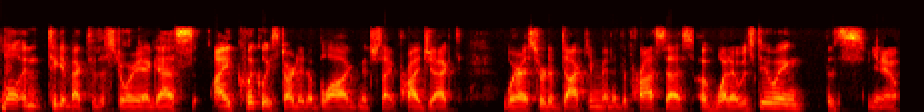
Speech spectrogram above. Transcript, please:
Well, and to get back to the story, I guess I quickly started a blog niche site project where I sort of documented the process of what I was doing, that's you know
